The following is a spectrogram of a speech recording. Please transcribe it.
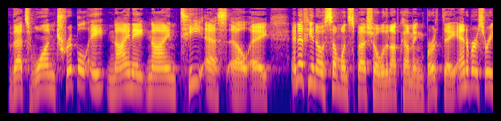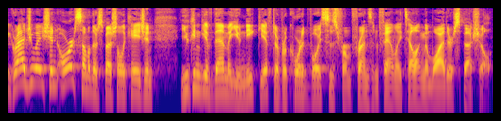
That's 1 989 TSLA. And if you know someone special with an upcoming birthday, anniversary, graduation, or some other special occasion, you can give them a unique gift of recorded voices from friends and family telling them why they're special.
